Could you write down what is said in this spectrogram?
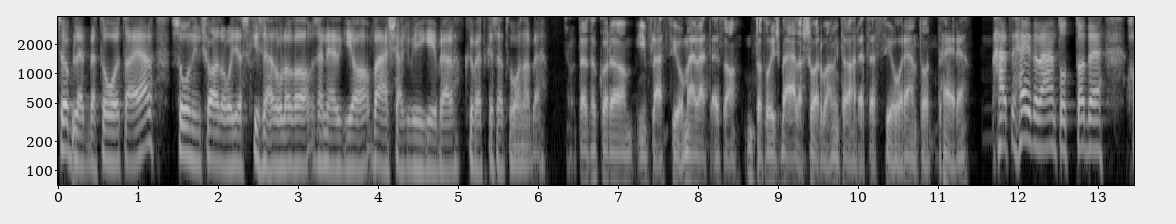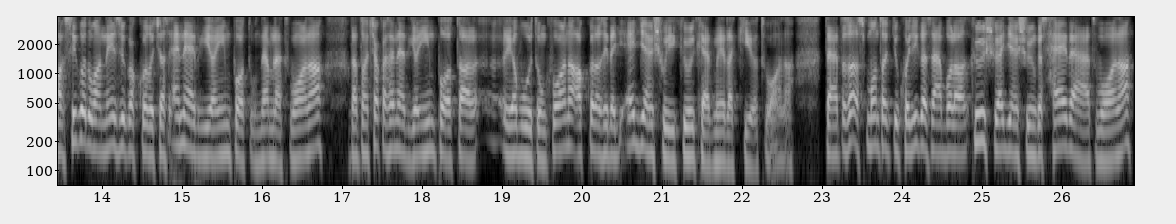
többletbe tolta el, szó nincs arról, hogy ez kizárólag az energia válság végével következett volna be. Tehát akkor a infláció mellett ez a mutató is beáll a sorba, amit a recesszió rántott helyre hát helyre rántotta, de ha szigorúan nézzük, akkor hogyha az energiaimportunk nem lett volna, tehát ha csak az energiaimporttal javultunk volna, akkor azért egy egyensúlyi külkermérleg kijött volna. Tehát az azt mondhatjuk, hogy igazából a külső egyensúlyunk az helyreállt volna,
